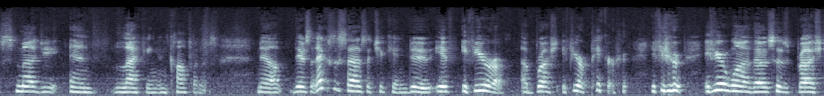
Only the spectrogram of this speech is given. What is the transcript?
smudgy and lacking in confidence. Now, there's an exercise that you can do if, if you're a, a brush, if you're a picker, if you're, if you're one of those whose brush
